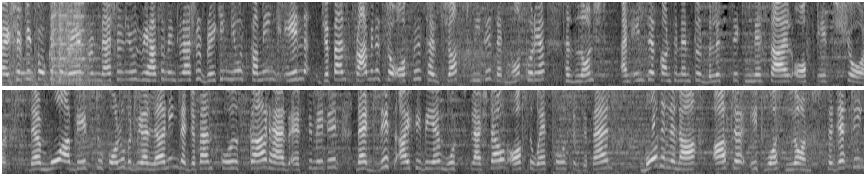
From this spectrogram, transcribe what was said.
right, shifting focus away from national news, we have some international breaking news coming in. Japan's Prime Minister office has just tweeted that North Korea has launched an intercontinental ballistic missile off its shore. There are more updates to follow, but we are learning that Japan's Coast Guard has estimated that this ICBM would splash down off the west coast of Japan more than an hour after it was launched, suggesting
